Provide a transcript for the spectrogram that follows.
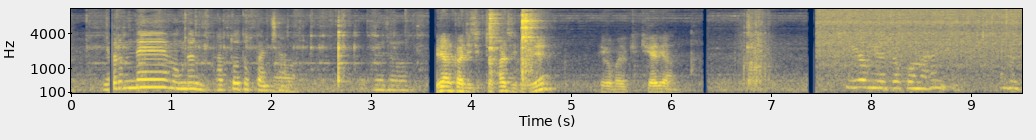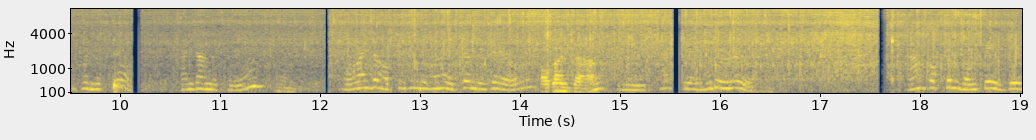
여름 내 먹는 밥도둑 반찬. 어. 그래서 계량까지 직접 하지, 그지? 이거 봐, 이렇게 계량. 식용유 조금 한 한두 스푼 넣고 간장 넣고 어간장 없으신 분은 일단 넣으세요. 어간장. 음, 물을 반컵좀 넘게 이렇게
